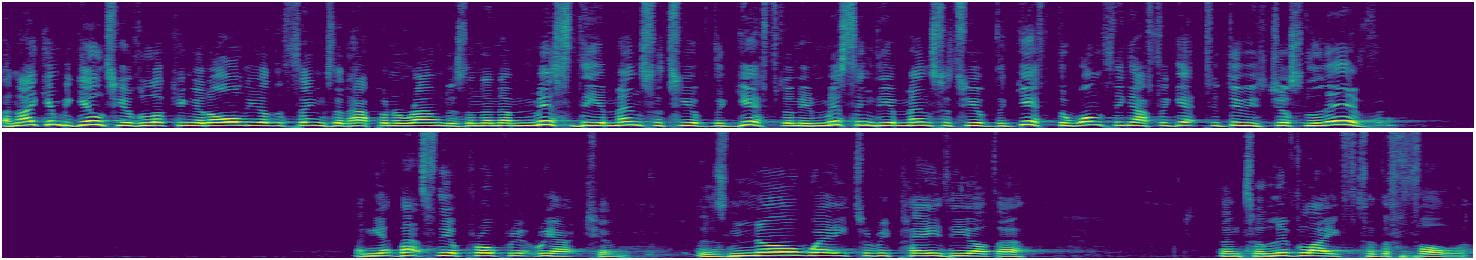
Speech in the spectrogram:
And I can be guilty of looking at all the other things that happen around us, and then I miss the immensity of the gift. And in missing the immensity of the gift, the one thing I forget to do is just live. And yet, that's the appropriate reaction. There's no way to repay the other than to live life to the full.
